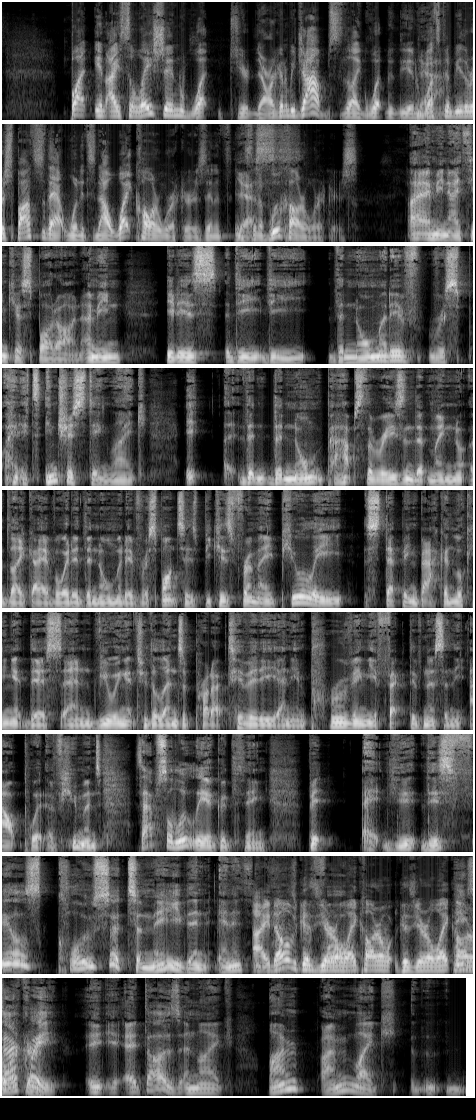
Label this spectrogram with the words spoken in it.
But in isolation, what there are going to be jobs like what yeah. what's going to be the response to that when it's now white collar workers and it's yes. instead of blue collar workers. I mean, I think you're spot on. I mean, it is the the the normative. Resp- it's interesting, like the the norm perhaps the reason that my like I avoided the normative response is because from a purely stepping back and looking at this and viewing it through the lens of productivity and improving the effectiveness and the output of humans, it's absolutely a good thing. But uh, th- this feels closer to me than anything. I know because before. you're a white collar because you're a white collar exactly. Worker. It, it does, and like I'm I'm like,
